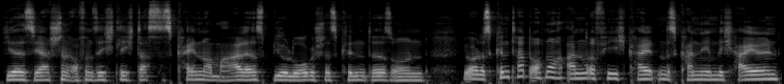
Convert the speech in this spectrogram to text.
hier ist sehr schnell offensichtlich, dass es kein normales biologisches Kind ist. Und ja, das Kind hat auch noch andere Fähigkeiten, das kann nämlich heilen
